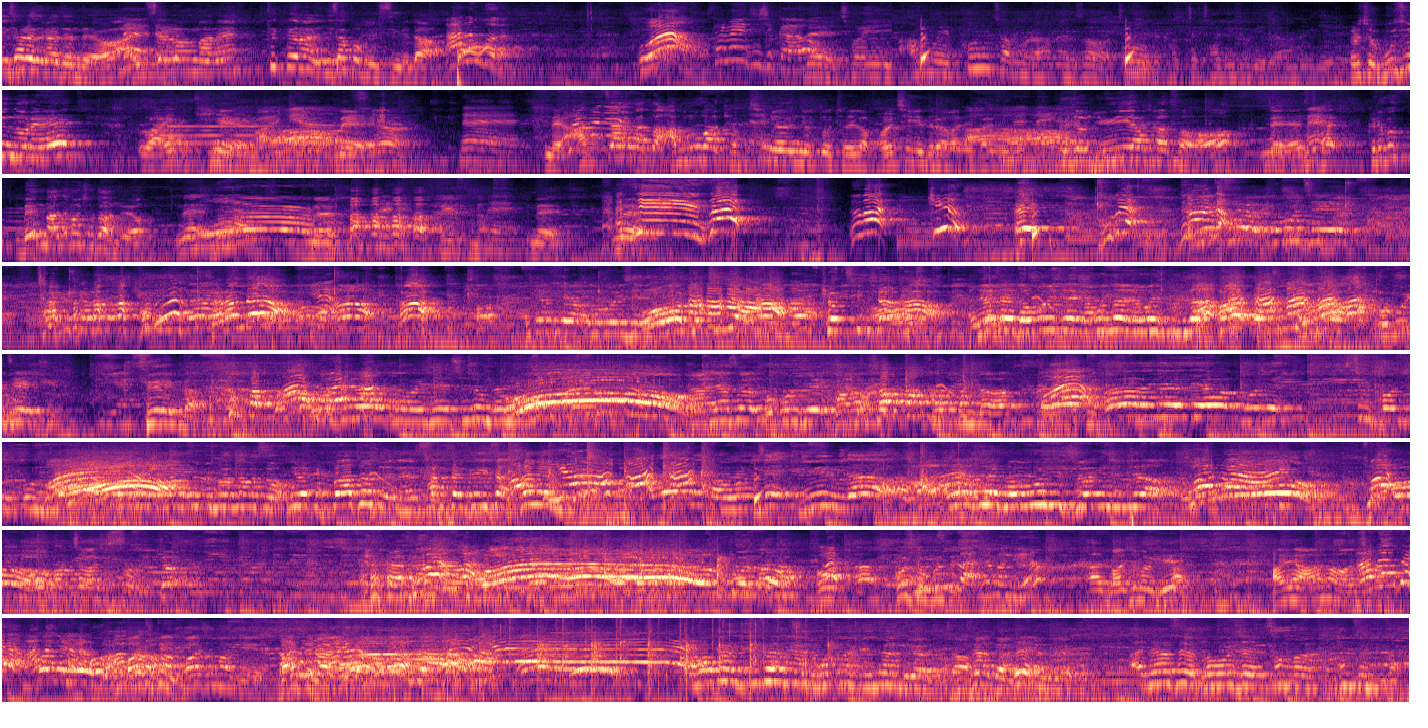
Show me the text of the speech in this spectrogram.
인사를 드려야 되는데요. 네, 아이셀럽만의 특별한 인사법이 있습니다. 아는 분. 와우! 설명해 주실까요? 네, 저희 안무의 포인트 안무를 하면서 저희가 각자 자기소개를 하는 게 그렇죠. 무슨 노래? Right Here. 네. 네. 네, 앞자랑과 또 안무가 겹치면요 또 저희가 벌칙이 들어가니까요. 네, 그점 유의하셔서 네. 사- 그리고 맨 마지막 쳐도 안 돼요. 네. 네. 네. 네. 아, 시작! 음악 큐! 에이! 영훈나 영훈입니다. 더보이즈 주혜입니다. 안녕하세요, 더보이즈 최종병. 오! 안녕하세요, 더보이즈 광학입니다. 안녕하세요, 더보이즈 스티펀치 콩. 얼마 남았어? 이렇게 빠져드는 상상 그 이상 참여입니다. 안녕하세요, 더보이즈 유입니다. 안녕하세요, 더보이즈 주영입니다. 좋아, 좋 마지막이에요? 아 마지막이에요? 아니 아나 완전. 아는 사람, 아는 사람. 마지막 마지막이에요. 화면 인사해야죠. 화면 인사 드려야죠. 인사 드려야죠. 안녕하세요, 더보이즈 선물 홍수입니다.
